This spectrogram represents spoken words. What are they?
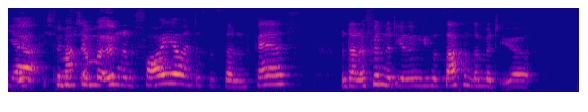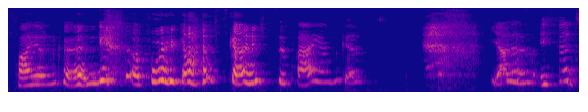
Ja, ich finde macht immer irgendein Feuer und das ist dann ein Fest. Und dann erfindet ihr irgendwie so Sachen, damit ihr feiern könnt, obwohl es gar nichts zu feiern gibt. Ja, das, ich finde,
